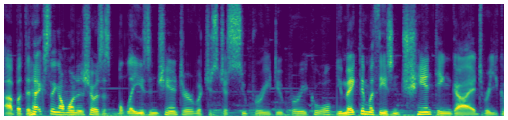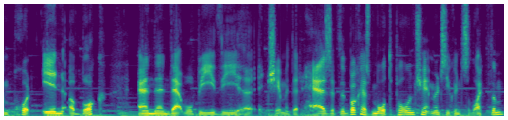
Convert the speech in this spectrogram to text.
Uh, but the next thing I wanted to show is this Blaze Enchanter, which is just supery dupery cool. You make them with these enchanting guides where you can put in a book, and then that will be the uh, enchantment that it has. If the book has multiple enchantments, you can select them.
